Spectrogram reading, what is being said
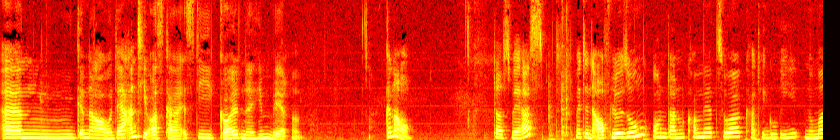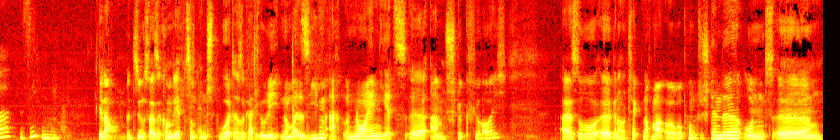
Ähm, genau, der Anti-Oscar ist die goldene Himbeere. Genau. Das wär's mit den Auflösungen und dann kommen wir zur Kategorie Nummer 7. genau, beziehungsweise kommen wir jetzt zum Endspurt. Also Kategorie Nummer 7, 8 und 9 jetzt äh, am Stück für euch. Also äh, genau, checkt nochmal eure Punktestände und ähm,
